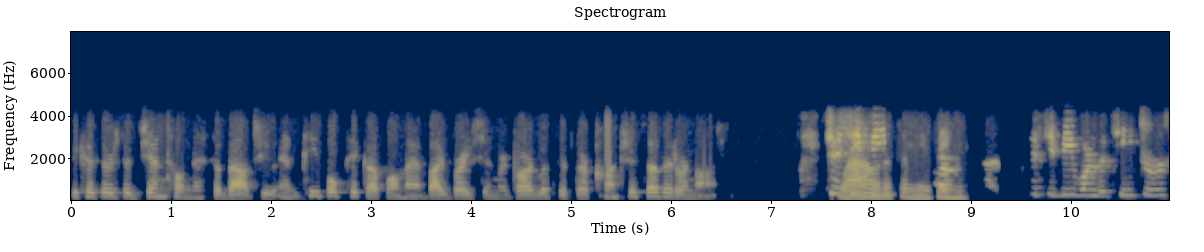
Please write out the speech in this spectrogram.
because there's a gentleness about you and people pick up on that vibration regardless if they're conscious of it or not. Should Wow, be that's amazing. should she be one of the teachers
